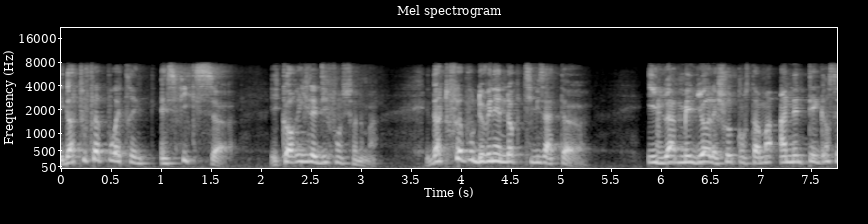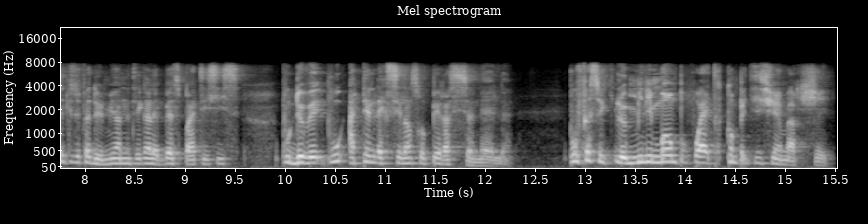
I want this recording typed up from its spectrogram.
il doit tout faire pour être un, fixeur. Il corrige les dysfonctionnements. Il doit tout faire pour devenir un optimisateur. Il améliore les choses constamment en intégrant ce qui se fait de mieux, en intégrant les best practices pour, atteindre l'excellence opérationnelle. Pour faire ce, le minimum pour pouvoir être compétitif sur un marché.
